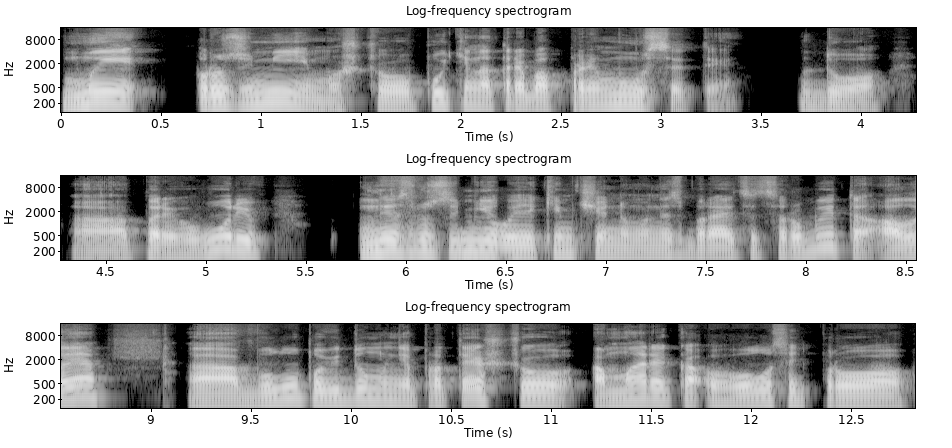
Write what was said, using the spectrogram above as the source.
ми розуміємо, що Путіна треба примусити до е, переговорів. Незрозуміло, яким чином вони збираються це робити, але е, було повідомлення про те, що Америка оголосить про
